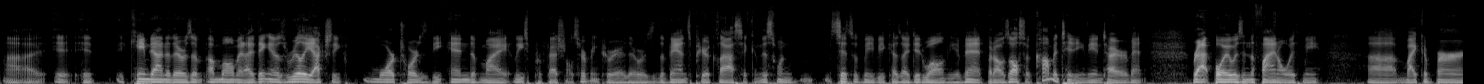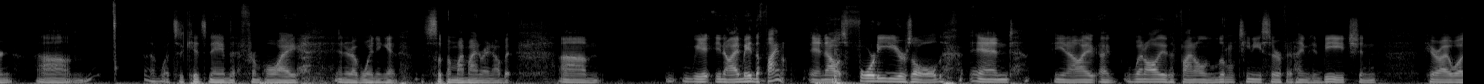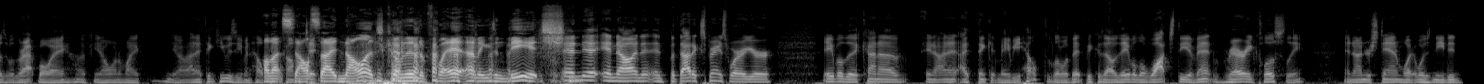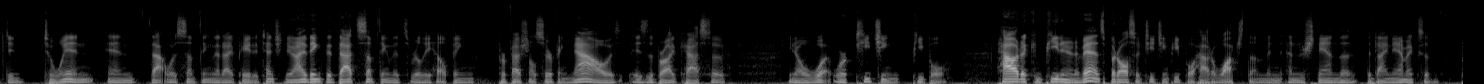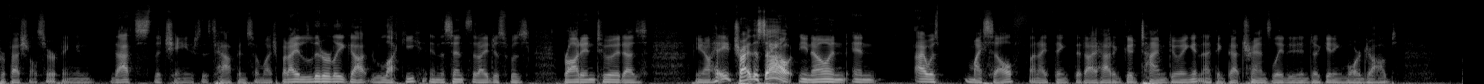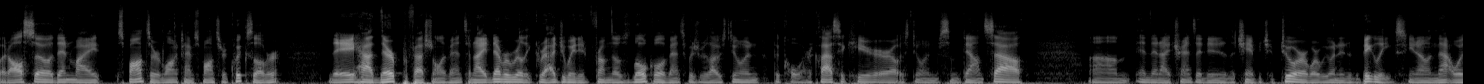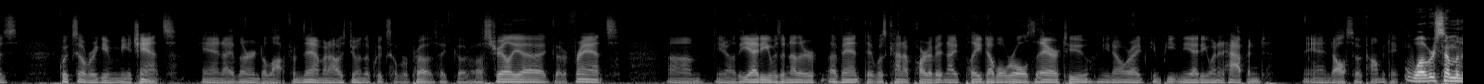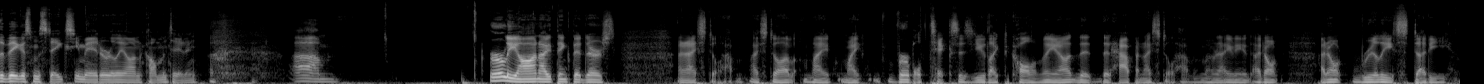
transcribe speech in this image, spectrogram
Uh, it, it it came down to there was a, a moment. I think it was really actually more towards the end of my at least professional surfing career. There was the Vans Pier Classic, and this one sits with me because I did well in the event, but I was also commentating the entire event. Rat Boy was in the final with me. Uh, Micah Byrne. Um, uh, what's the kid's name that from Hawaii ended up winning it? It's slipping my mind right now, but um, we, you know, I made the final, and I was 40 years old, and you know, I, I went all the way to the final in little teeny surf at Huntington Beach, and here I was with Rat Boy, if you know, one of my, you know, and I think he was even helping. All that commentate. South Side knowledge coming into play at Huntington Beach. and uh, you know, and, and but that experience where you're able to kind of, you know, and I think it maybe helped a little bit because I was able to watch the event very closely and understand what was needed to to win, and that was something that I paid attention to. And I think that that's something that's really helping professional surfing now is, is the broadcast of, you know, what we're teaching people how to compete in events, but also teaching people how to watch them and understand the, the dynamics of professional surfing. And that's the change that's happened so much. But I literally got lucky in the sense that I just was brought into it as, you know, hey, try this out, you know, and, and I was myself. And I think that I had a good time doing it. And I think that translated into getting more jobs. But also then my sponsor, longtime sponsor, Quiksilver, they had their professional events and i had never really graduated from those local events which was i was doing the coldwater classic here i was doing some down south um, and then i translated into the championship tour where we went into the big leagues you know and that was quiksilver giving me a chance and i learned a lot from them and i was doing the quiksilver pros. I'd go to australia i'd go to france um, you know the eddie was another event that was kind of part of it and i'd play double roles there too you know where i'd compete in the eddie when it happened and also commentate what were some of the biggest mistakes you made early on commentating? um, early on, I think that there's, and I still have them. I still have my my verbal ticks, as you like to call them. You know that that happen. I still have them. I mean, I, mean, I don't I don't really study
